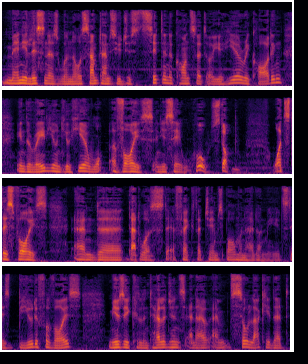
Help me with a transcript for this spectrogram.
many listeners will know, sometimes you just sit in a concert or you hear a recording in the radio and you hear a voice and you say, whoa, stop. What's this voice? And uh, that was the effect that James Bowman had on me. It's this beautiful voice, musical intelligence, and I, am so lucky that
